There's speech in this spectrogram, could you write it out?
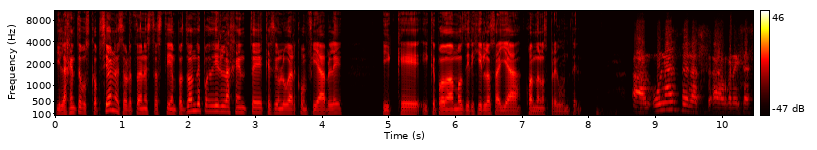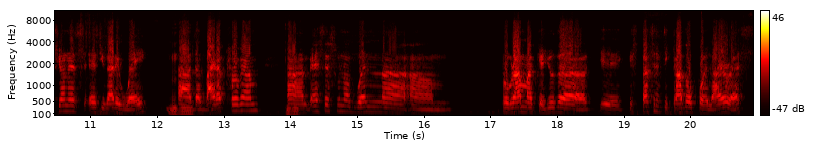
y la gente busca opciones, sobre todo en estos tiempos. ¿Dónde puede ir la gente que sea un lugar confiable y que, y que podamos dirigirlos allá cuando nos pregunten? Um, una de las uh, organizaciones es United Way, uh, the VITA Program. Um, ese es un buen um, programa que ayuda, que, está certificado por el IRS.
